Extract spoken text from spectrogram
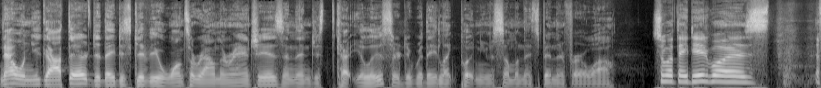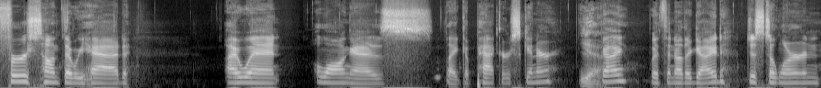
Now, when you got there, did they just give you once around the ranches and then just cut you loose, or did, were they like putting you with someone that's been there for a while? so what they did was the first hunt that we had i went along as like a packer skinner Yeah, guy with another guide just to learn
